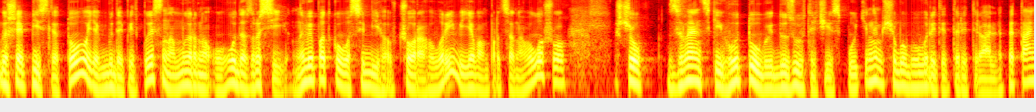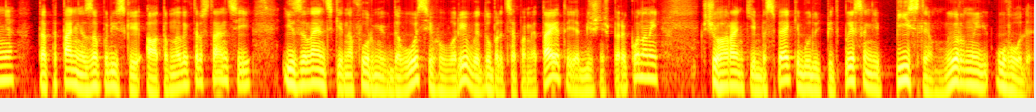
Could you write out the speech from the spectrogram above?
лише після того, як буде підписана мирна угода з Росією. Не випадково Сибіга вчора говорив, і я вам про це наголошував, що Зеленський готовий до зустрічі з Путіним, щоб обговорити територіальне питання та питання Запорізької атомної електростанції. І Зеленський на форумі в Давосі говорив, ви добре це пам'ятаєте, я більш ніж переконаний, що гарантії безпеки будуть підписані після мирної угоди.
